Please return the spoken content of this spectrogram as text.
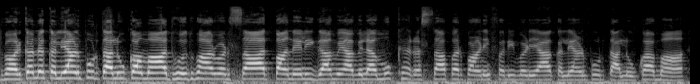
દ્વારકાના કલ્યાણપુર તાલુકામાં ધોધમાર વરસાદ. પાનેલી ગામે આવેલા મુખ્ય રસ્તા પર પાણી ફરી વળ્યા. કલ્યાણપુર તાલુકામાં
